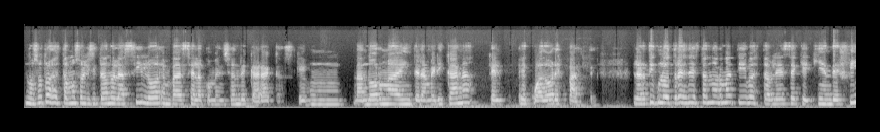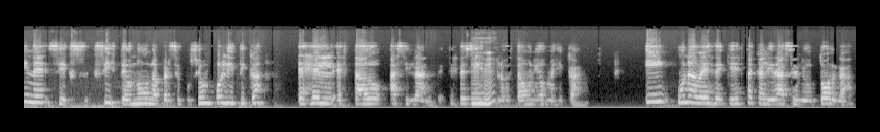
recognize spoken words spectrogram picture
nosotros estamos solicitando el asilo en base a la Convención de Caracas, que es una norma interamericana que el Ecuador es parte. El artículo 3 de esta normativa establece que quien define si existe o no una persecución política es el Estado asilante, es decir, los Estados Unidos mexicanos. Y una vez de que esta calidad se le otorga,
